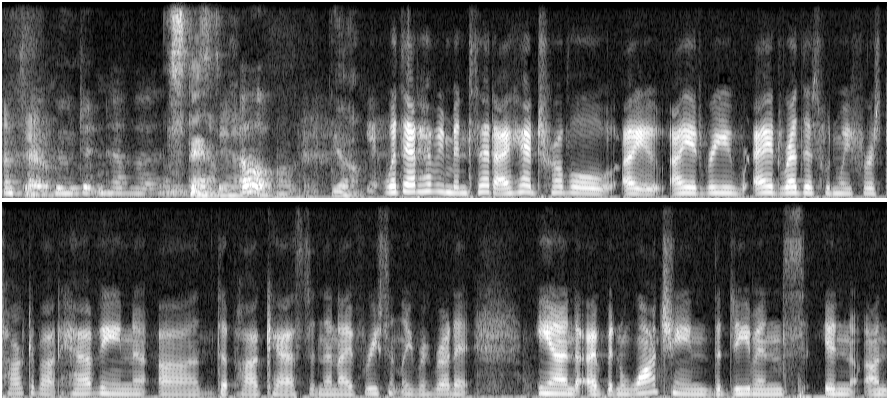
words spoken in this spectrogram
I'm sorry, Yeah. who didn't have a. Stan. Stan. Oh, okay. Yeah. With that having been said, I had trouble. I I had re I had read this when we first talked about having uh, the podcast, and then I've recently reread it, and I've been watching the demons in on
